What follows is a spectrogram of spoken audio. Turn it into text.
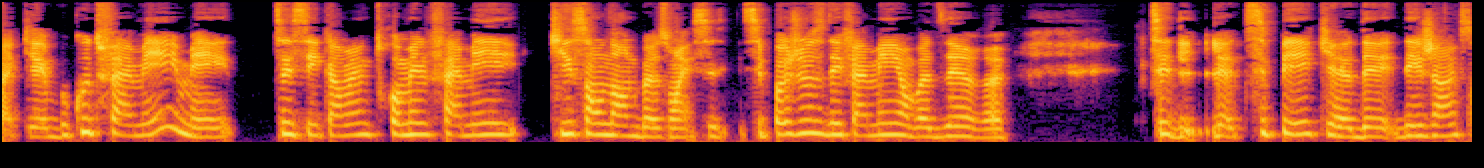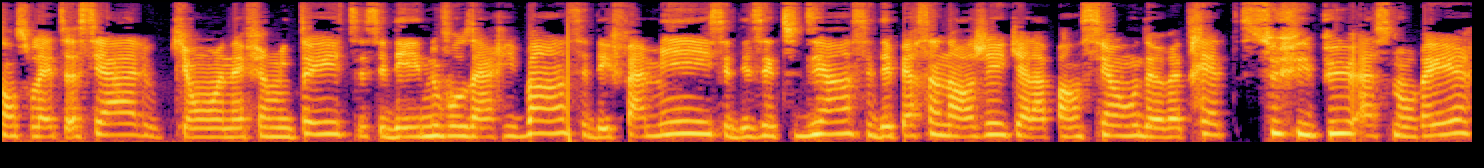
fait qu'il y a beaucoup de familles, mais c'est quand même 3000 familles qui sont dans le besoin. C'est pas juste des familles, on va dire, euh, c'est le typique des gens qui sont sur l'aide sociale ou qui ont une infirmité. C'est des nouveaux arrivants, c'est des familles, c'est des étudiants, c'est des personnes âgées qui à la pension de retraite suffit plus à se nourrir.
